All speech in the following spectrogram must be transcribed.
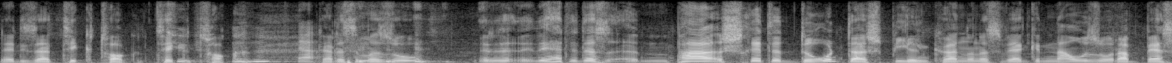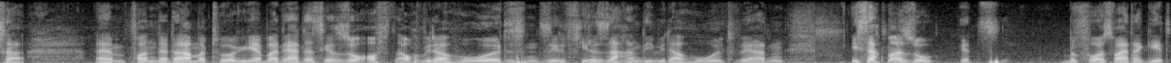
Ne, dieser TikTok, TikTok, mhm, ja. der hat das immer so, der hätte das äh, ein paar Schritte drunter spielen können und das wäre genauso oder besser ähm, von der Dramaturgie. Aber der hat das ja so oft auch wiederholt. Es sind viele Sachen, die wiederholt werden. Ich sag mal so, jetzt bevor es weitergeht.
